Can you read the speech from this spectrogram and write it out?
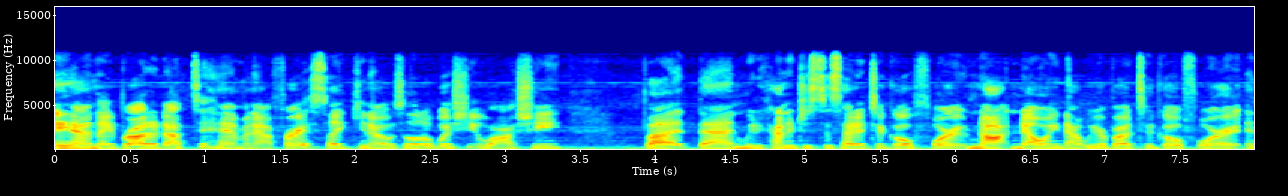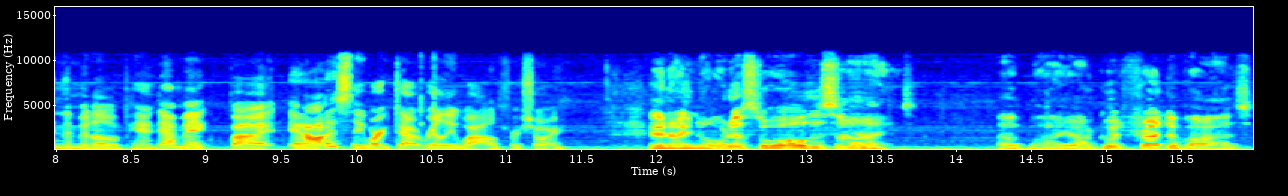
And I brought it up to him, and at first, like, you know, it was a little wishy washy. But then we kind of just decided to go for it, not knowing that we were about to go for it in the middle of a pandemic. But it honestly worked out really well, for sure. And I noticed all the signs uh, by our good friend of ours,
